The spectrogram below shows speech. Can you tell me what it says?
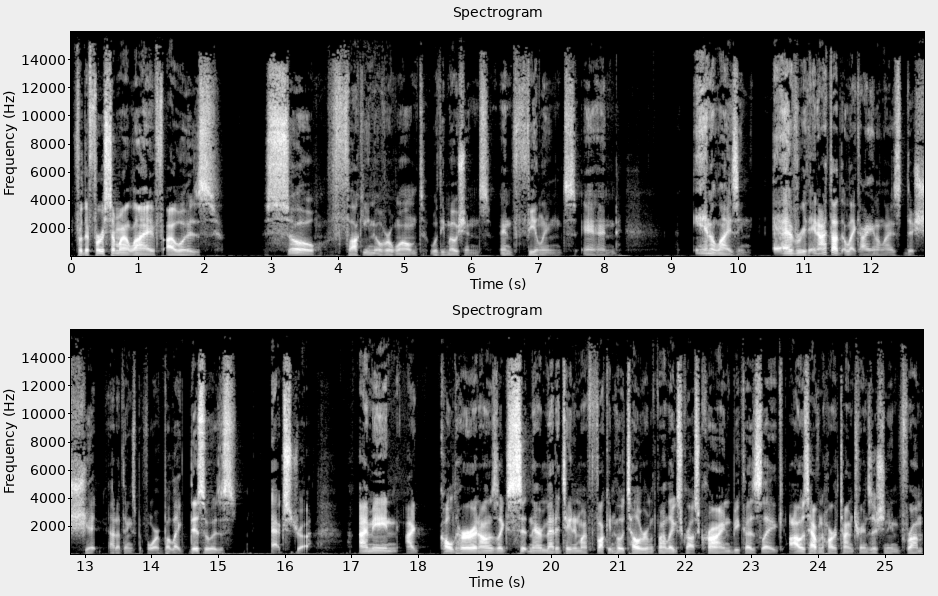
For the first time in my life, I was so fucking overwhelmed with emotions and feelings and analyzing everything. And I thought that like I analyzed the shit out of things before, but like this was extra. I mean, I called her and I was like sitting there meditating in my fucking hotel room with my legs crossed crying because like I was having a hard time transitioning from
